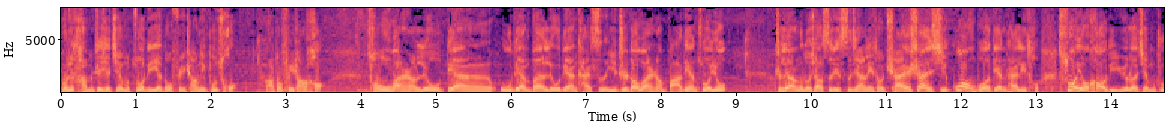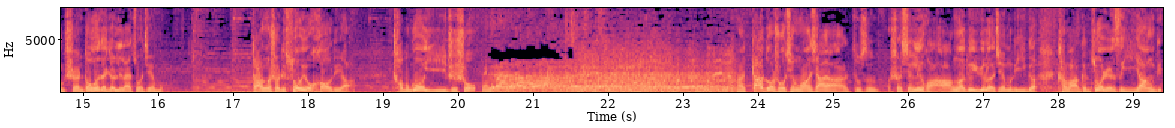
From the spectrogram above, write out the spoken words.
我觉得他们这些节目做的也都非常的不错啊，都非常好。从晚上六点、五点半、六点开始，一直到晚上八点左右，这两个多小时的时间里头，全陕西广播电台里头所有好的娱乐节目主持人都会在这里来做节目。当然，我说的所有好的呀，超不过一只手。啊，大多数情况下呀，就是说心里话啊，我对娱乐节目的一个看法跟做人是一样的，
